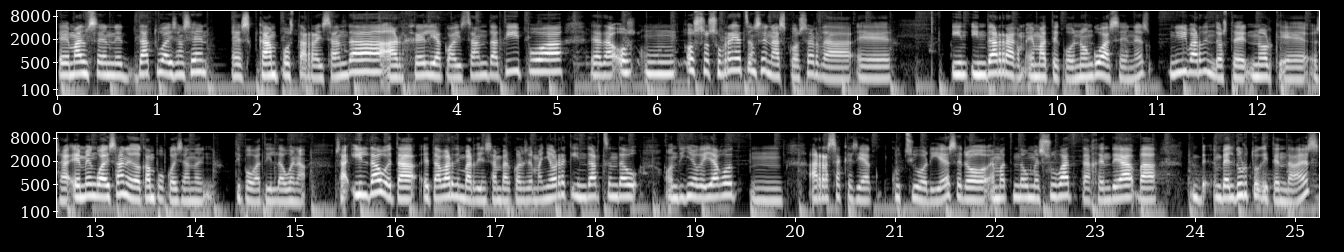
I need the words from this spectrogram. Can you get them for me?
eman zen datua izan zen, ez kanpostarra izan da, argeliakoa izan da tipoa, eta os, mm, oso subraiatzen zen asko, zer da, e, in, indarra emateko, nongoa zen, ez? Niri bardin dozte nork, e, oza, hemengoa izan edo kanpokoa izan den tipo bat hil dauena. Oza, hil dau eta eta bardin bardin izan beharko zen, baina horrek indartzen dau ondino gehiago mm, arrasak ez kutsu hori, ez? Ero ematen dau mezu bat eta jendea ba, be- beldurtu egiten da, ez?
